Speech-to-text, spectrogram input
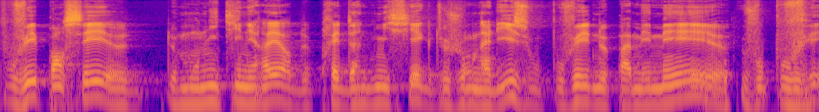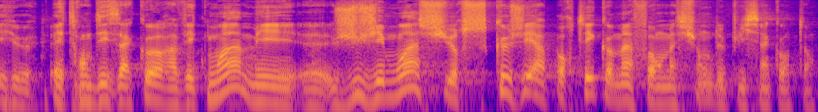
pouvez penser euh, de mon itinéraire de près d'un demi-siècle de journalisme, vous pouvez ne pas m'aimer, euh, vous pouvez euh, être en désaccord avec moi, mais jugez-moi sur ce que j'ai apporté comme information depuis 50 ans.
